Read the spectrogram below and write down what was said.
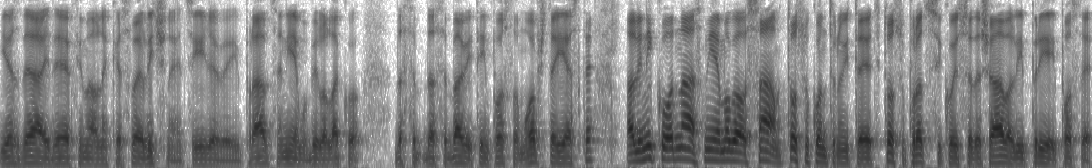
i SDA i DF imali neke svoje lične ciljeve i pravce, nije mu bilo lako da se, da se bavi tim poslom uopšte, jeste, ali niko od nas nije mogao sam, to su kontinuiteti, to su procesi koji su se dešavali prije i posle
